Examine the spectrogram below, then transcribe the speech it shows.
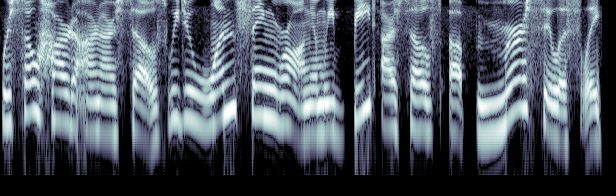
we're so hard on ourselves. We do one thing wrong and we beat ourselves up mercilessly.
